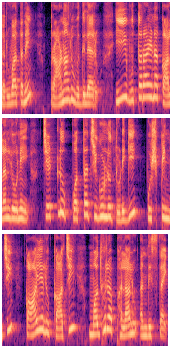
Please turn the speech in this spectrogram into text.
తరువాతనే ప్రాణాలు వదిలారు. ఈ ఉత్తరాయణ కాలంలోనే చెట్లు కొత్త చిగుళ్ళు తొడిగి పుష్పించి కాయలు కాచి మధుర ఫలాలు అందిస్తాయి.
